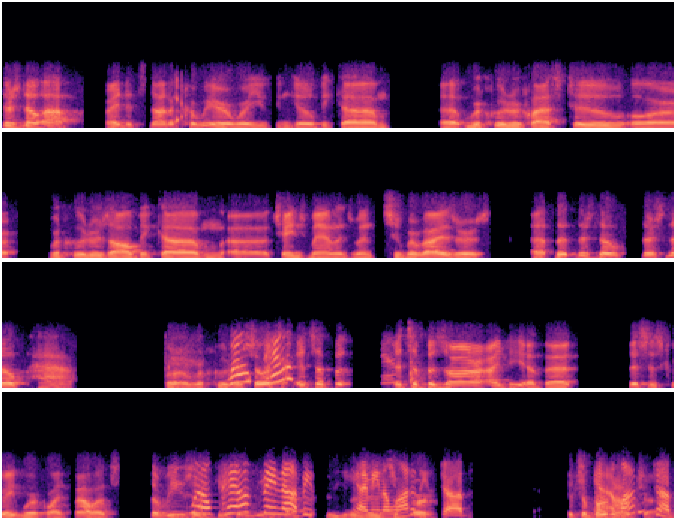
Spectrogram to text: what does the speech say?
there's no up. Right? It's not a career where you can go become a recruiter class two or recruiters all become uh, change management supervisors. Uh, there's no there's no path for a recruiter. Well, so it's, it's a it's a bizarre idea that this is great work life balance. The reason well, path may not be. Yeah, I mean, a lot of these jobs. It's a burnout yeah, a lot of job. jobs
